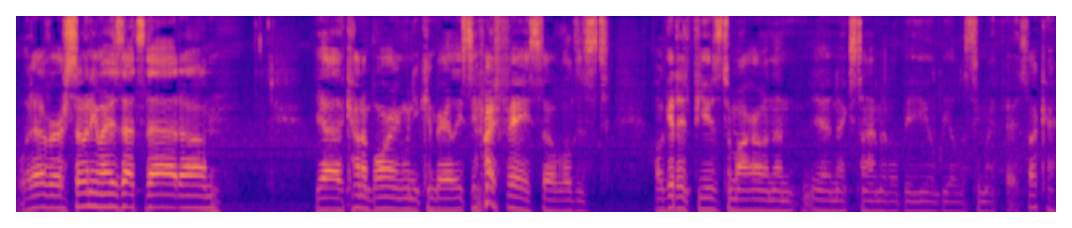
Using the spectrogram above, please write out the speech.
whatever. So, anyways, that's that. Um, yeah, kind of boring when you can barely see my face. So we'll just, I'll get it fused tomorrow, and then yeah, next time it'll be you'll be able to see my face. Okay,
